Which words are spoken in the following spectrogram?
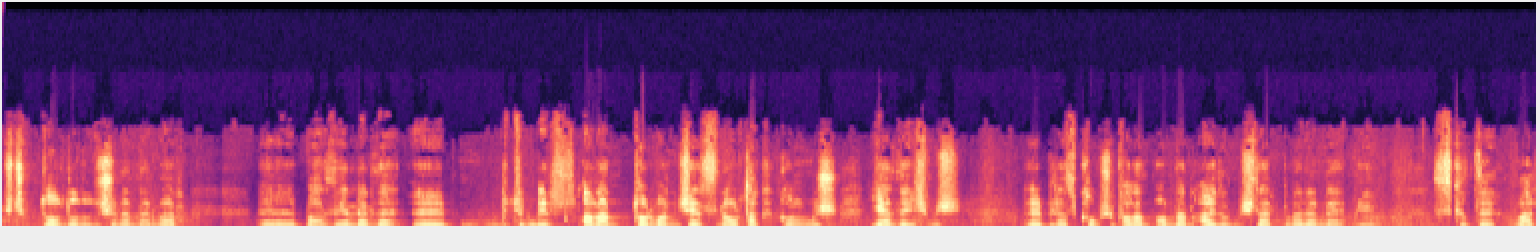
Küçük olduğunu düşünenler var. Ee, bazı yerlerde e, bütün bir alan torbanın içerisine ortak konulmuş, yer değişmiş. Ee, biraz komşu falan ondan ayrılmışlar. Bu nedenle bir sıkıntı var,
